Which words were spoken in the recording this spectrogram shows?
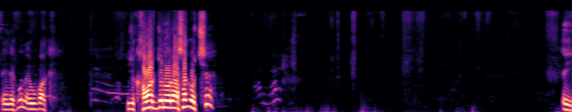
এই দেখুন এমু পাখি কিছু খাওয়ার জন্য ওরা আশা করছে এই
